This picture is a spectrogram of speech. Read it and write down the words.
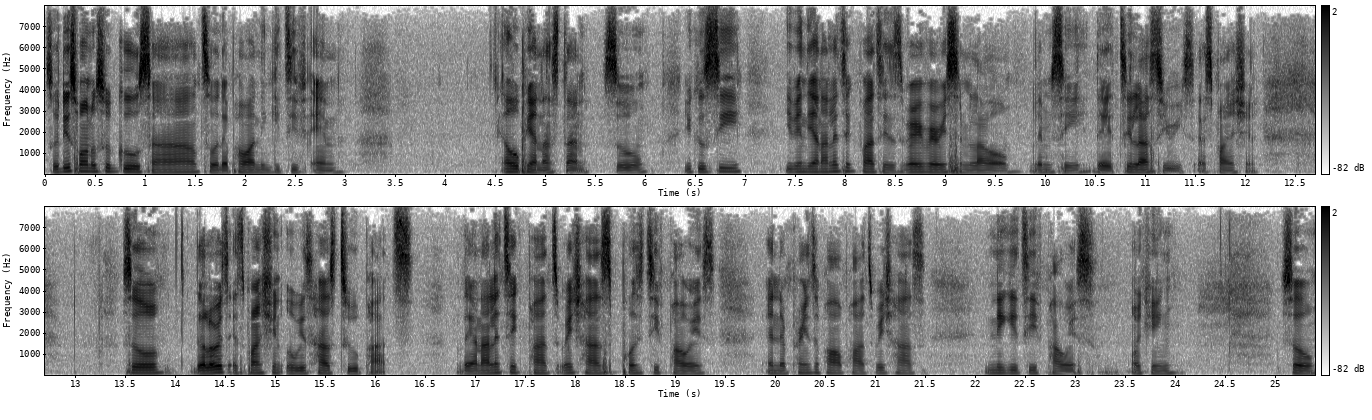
so this one also goes uh, to the power negative n. I hope you understand. So you can see even the analytic part is very very similar or let me say the taylor series expansion. So the Laurent expansion always has two parts. The analytic part which has positive powers and the principal part which has negative powers okay? So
